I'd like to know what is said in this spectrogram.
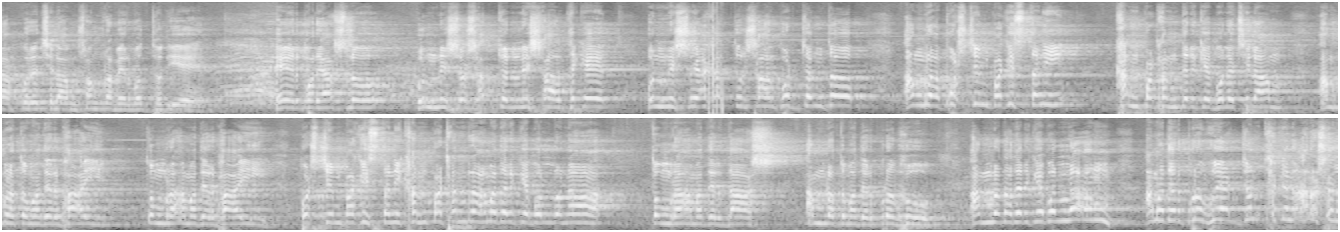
লাভ করেছিলাম সংগ্রামের মধ্য দিয়ে। এরপরে আসলো উনিশশো সাতচল্লিশ সাল থেকে উনিশশো একাত্তর সাল পর্যন্ত আমরা পশ্চিম পাকিস্তানি খান পাঠানদেরকে বলেছিলাম, আমরা তোমাদের ভাই, তোমরা আমাদের ভাই পশ্চিম পাকিস্তানি খান পাঠানরা আমাদেরকে বলল, না, তোমরা আমাদের দাস, আমরা তোমাদের প্রভু। আমরা তাদেরকে বললাম, আমাদের প্রভু একজন থাকেন আরশের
